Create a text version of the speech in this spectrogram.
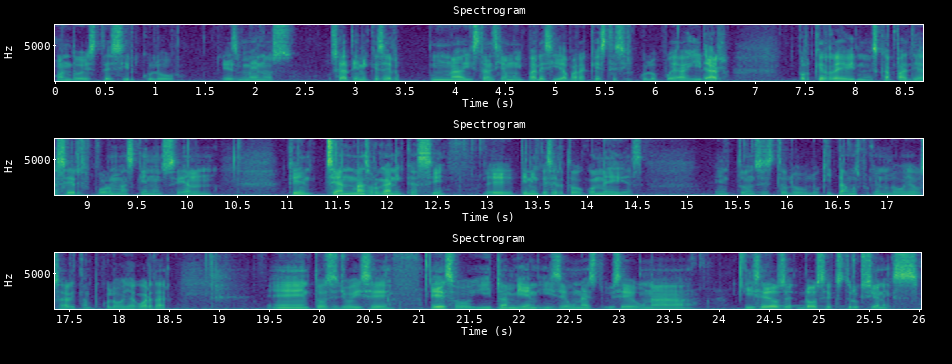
cuando este círculo es menos. O sea tiene que ser una distancia muy parecida para que este círculo pueda girar porque Revit no es capaz de hacer formas que no sean que sean más orgánicas ¿sí? Eh, tienen que ser todo con medidas. Entonces esto lo, lo, quitamos porque no lo voy a usar y tampoco lo voy a guardar. Entonces yo hice eso y también hice una hice una hice dos, dos extrusiones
